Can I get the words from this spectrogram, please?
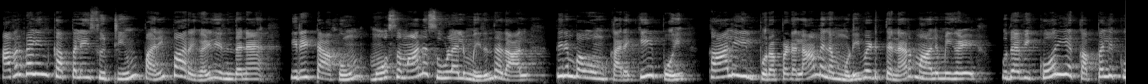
அவர்களின் கப்பலை சுற்றியும் பனிப்பாறைகள் இருந்தன. இருட்டாகவும் மோசமான சூழலும் இருந்ததால் திரும்பவும் கரைக்கே போய் காலையில் புறப்படலாம் என முடிவெடுத்தனர் மாலுமிகள். உதவி கோரிய கப்பலுக்கு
